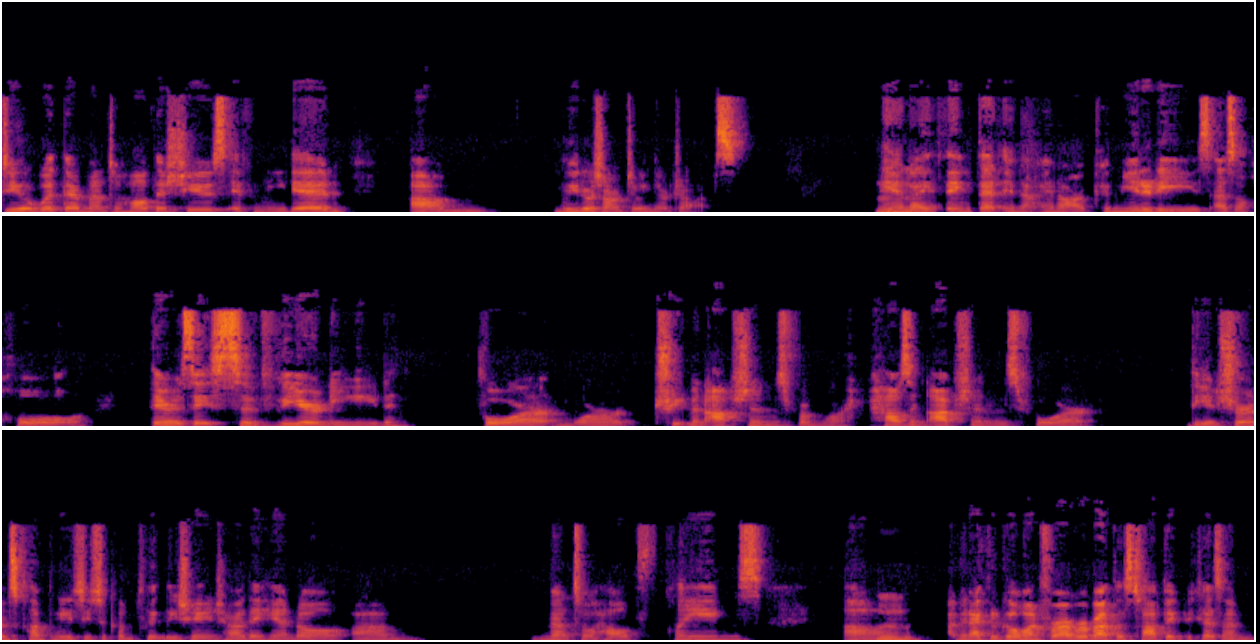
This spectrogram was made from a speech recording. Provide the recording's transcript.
deal with their mental health issues if needed, um, leaders aren't doing their jobs. Mm-hmm. And I think that in, in our communities as a whole, there is a severe need for more treatment options, for more housing options, for the insurance companies need to completely change how they handle um, mental health claims. Um, mm. I mean, I could go on forever about this topic because I'm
